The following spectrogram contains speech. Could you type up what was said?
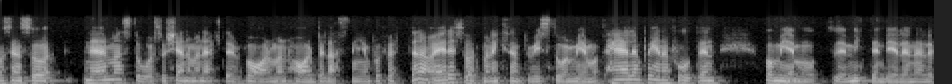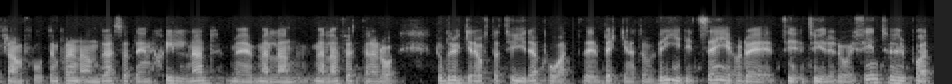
och sen så när man står så känner man efter var man har belastningen på fötterna. Och är det så att man exempelvis står mer mot hälen på ena foten och mer mot eh, mittendelen eller framfoten på den andra så att det är en skillnad med, mellan, mellan fötterna då. Då brukar det ofta tyda på att eh, bäckenet har vridit sig och det tyder då i sin tur på att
